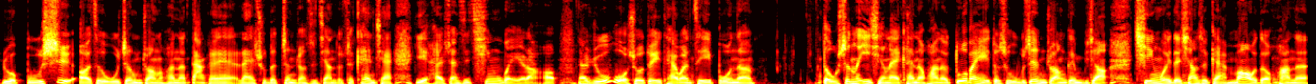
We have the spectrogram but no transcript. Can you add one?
如果不是呃这个无症状的话呢，大概来说的症状是这样的，所以看起来也还算是轻微了哦。那如果说对台湾这一波呢，陡升的疫情来看的话呢，多半也都是无症状跟比较轻微的，像是感冒的话呢，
